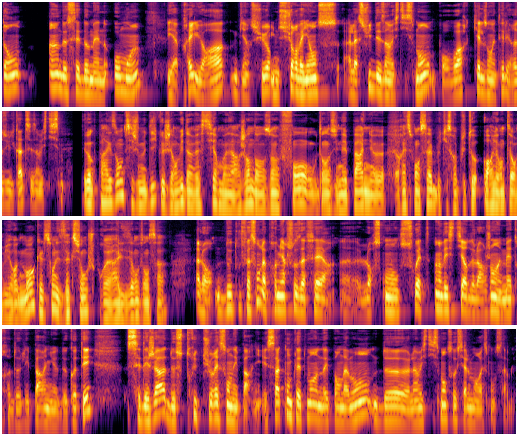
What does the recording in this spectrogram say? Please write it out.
dans un de ces domaines au moins. Et après, il y aura bien sûr une surveillance à la suite des investissements pour voir quels ont été les résultats de ces investissements. Et donc, par exemple, si je me dis que j'ai envie d'investir mon argent dans un fonds ou dans une épargne euh, responsable qui serait plutôt orientée environnement, quelles sont les actions que je pourrais réaliser en faisant ça? Alors, de toute façon, la première chose à faire euh, lorsqu'on souhaite investir de l'argent et mettre de l'épargne de côté, c'est déjà de structurer son épargne. Et ça complètement indépendamment de l'investissement socialement responsable.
